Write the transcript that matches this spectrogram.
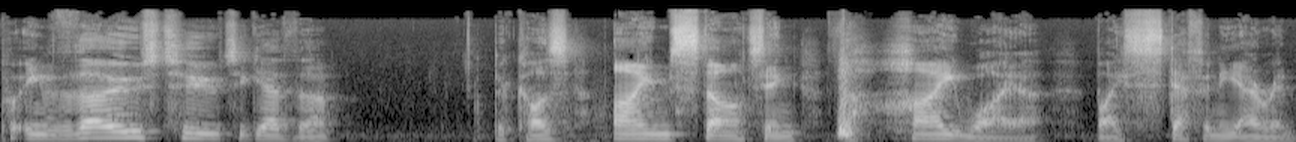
Putting those two together because I'm starting the High Wire by Stephanie Erin.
